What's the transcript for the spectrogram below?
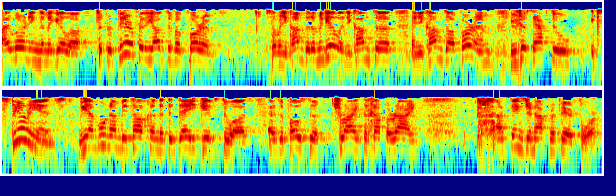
by learning the Megillah, to prepare for the Yontif of Purim, so when you come to the Megillah and you come to and you come to a Purim, you just have to experience the Amunah Bitachon that the day gives to us, as opposed to trying to chaparine on things you're not prepared for.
